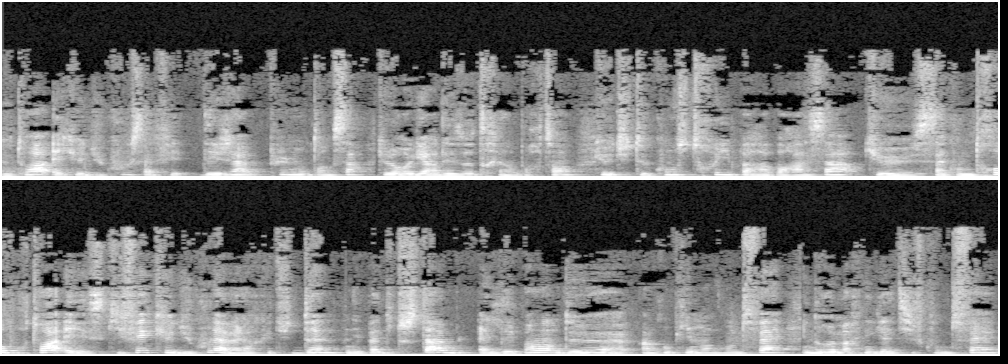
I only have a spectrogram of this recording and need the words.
de toi et que du coup, ça fait déjà plus longtemps que ça que le regard des autres est important, que tu te construis par rapport à ça, que ça compte trop pour toi et ce qui fait que du coup la valeur que tu te donnes n'est pas du tout stable. Elle dépend de euh, un compliment qu'on te fait, une remarque négative qu'on te fait,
